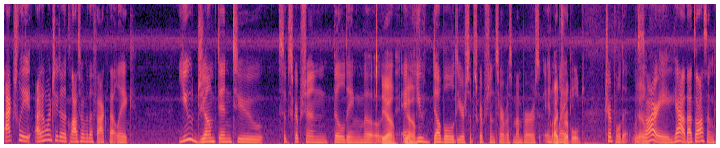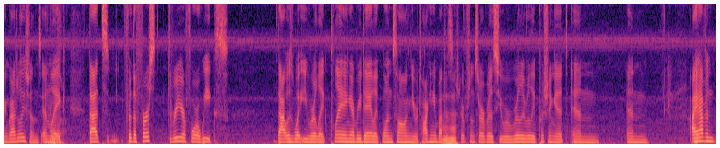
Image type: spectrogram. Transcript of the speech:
actually, I don't want you to gloss over the fact that, like, you jumped into subscription building mode. Yeah, And yeah. you doubled your subscription service members in I like tripled. tripled it. Yeah. Sorry. Yeah, that's awesome. Congratulations. And Yeah. like that's for the first 3 or 4 weeks that was what you were like playing every day like one song you were talking about the Mhm. subscription service you were really really pushing it and and I haven't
